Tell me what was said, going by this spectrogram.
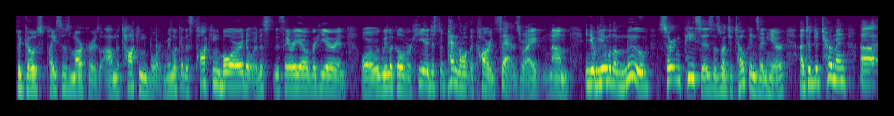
the ghost places markers on the talking board. And we look at this talking board or this, this area over here, and or we look over here, just depends on what the card says, right? Um, and you'll be able to move certain pieces, there's a bunch of tokens in here, uh, to determine, uh,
